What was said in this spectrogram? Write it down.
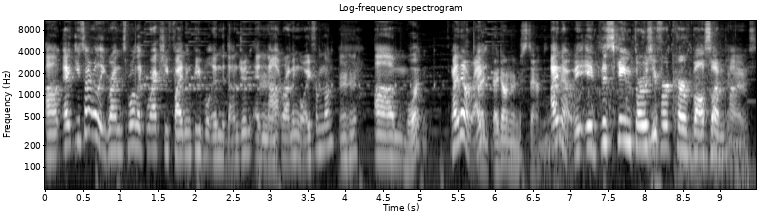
Um, it's not really a grind. It's more like we're actually fighting people in the dungeon and Mhm. not running away from them. Mhm. Um, What? I know, right? I, I don't understand. I know. It, it, this game throws you for a curveball sometimes.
